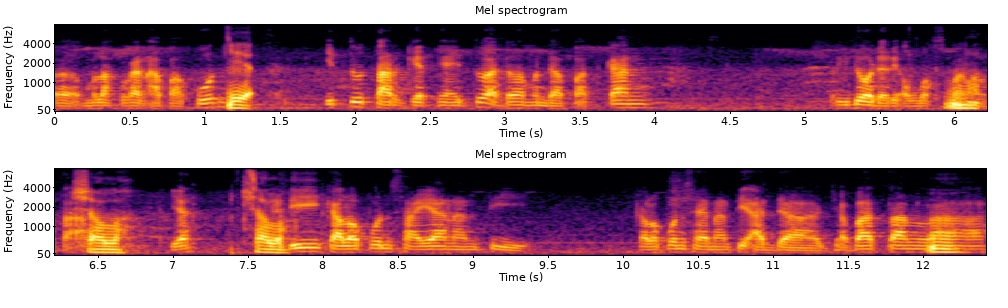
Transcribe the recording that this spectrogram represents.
eh, melakukan apa pun, Iya. itu targetnya itu adalah mendapatkan ridho dari Allah Subhanahu wa taala. Ya. Insya Allah. Jadi kalaupun saya nanti kalaupun saya nanti ada jabatan lah,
